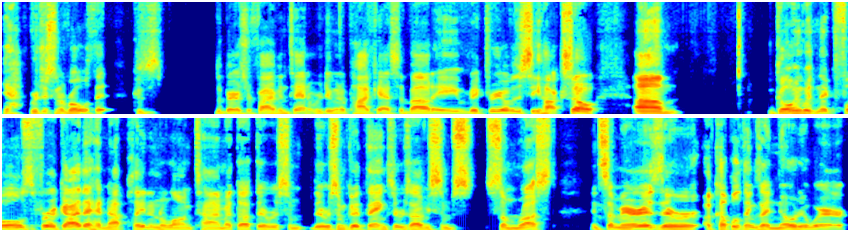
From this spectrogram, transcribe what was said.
yeah, we're just gonna roll with it because the Bears are five and ten. And we're doing a podcast about a victory over the Seahawks. So um going with Nick Foles for a guy that had not played in a long time, I thought there was some there were some good things. There was obviously some some rust in some areas. There were a couple of things I noted where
